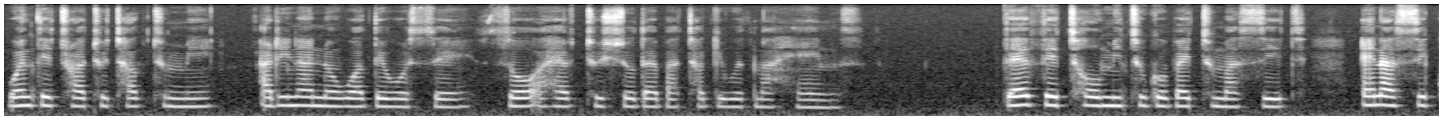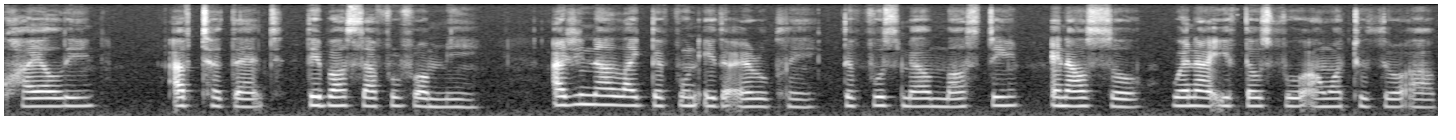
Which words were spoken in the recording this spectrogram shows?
When they tried to talk to me, I did not know what they would say, so I have to show them by talking with my hands. Then they told me to go back to my seat, and I sit quietly. After that, they some food from me. I did not like the food in the aeroplane. The food smelled musty, and also, when I eat those food, I want to throw up.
